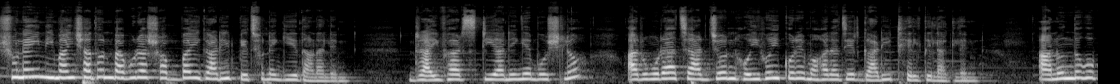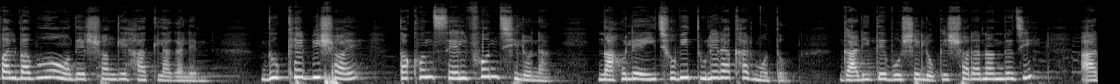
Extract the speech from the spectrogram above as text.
শুনেই নিমাই সাধন বাবুরা সবাই গাড়ির পেছনে গিয়ে দাঁড়ালেন। ড্রাইভার স্টিয়ারিংয়ে বসল আর ওরা চারজন হৈ হৈ করে মহারাজের গাড়ি ঠেলতে লাগলেন। আনন্দগোপাল বাবুও ওদের সঙ্গে হাত লাগালেন। দুঃখের বিষয়, তখন সেলফোন ছিল না না হলে এই ছবি তুলে রাখার মতো। গাড়িতে বসে লোকেশ্বরানন্দজি আর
